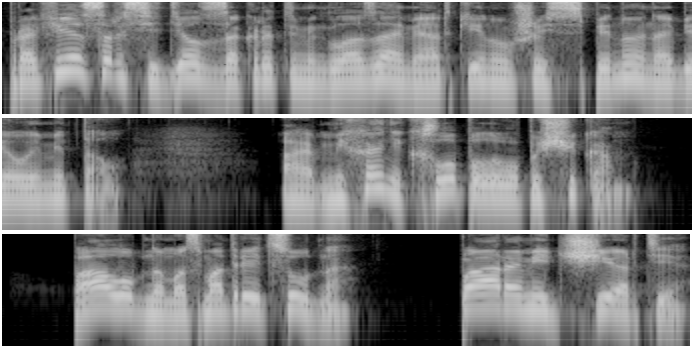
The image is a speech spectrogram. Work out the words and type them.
Профессор сидел с закрытыми глазами, откинувшись спиной на белый металл, а механик хлопал его по щекам. «Палубным осмотреть судно! Парами черти!»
